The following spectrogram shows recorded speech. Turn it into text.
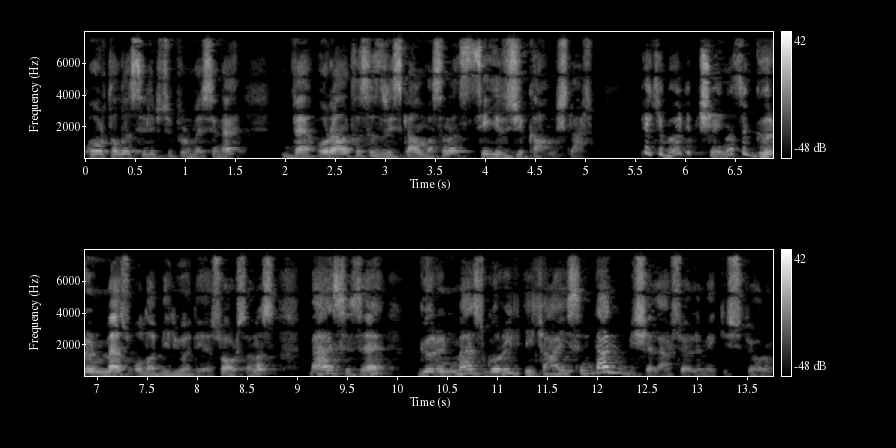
ortalığı silip süpürmesine ve orantısız risk almasına seyirci kalmışlar. Peki böyle bir şey nasıl görünmez olabiliyor diye sorsanız ben size görünmez goril hikayesinden bir şeyler söylemek istiyorum.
